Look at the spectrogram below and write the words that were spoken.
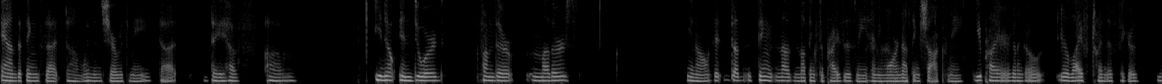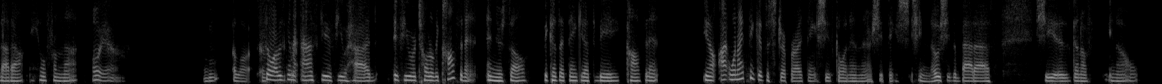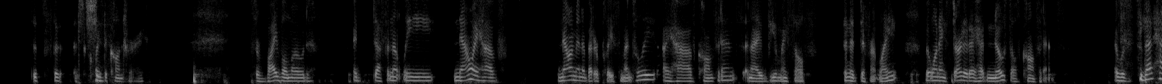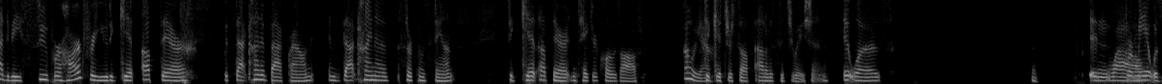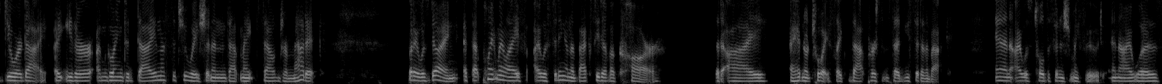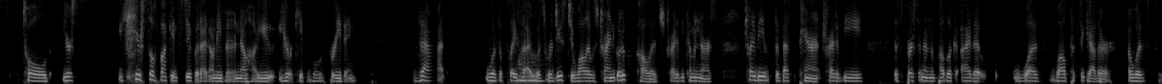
and the things that um, women share with me that they have, um, you know, endured from their mothers. You know, it doesn't thing. No, nothing surprises me anymore. Nothing shocks me. You probably are going to go your life trying to figure that out, heal from that. Oh yeah, a lot. So I was going to ask you if you had, if you were totally confident in yourself, because I think you have to be confident. You know, I, when I think of a stripper, I think she's going in there. She thinks she, she knows she's a badass. She is gonna, you know, It's the it's quite the contrary. Survival mode. I definitely now I have now I'm in a better place mentally. I have confidence and I view myself in a different light. But when I started, I had no self confidence. I was so that had to be super hard for you to get up there with that kind of background and that kind of circumstance to get up there and take your clothes off oh yeah, to get yourself out of a situation. it was. In for me, it was do or die. I, either I'm going to die in this situation, and that might sound dramatic, but I was dying at that point in my life. I was sitting in the back seat of a car that I I had no choice. Like that person said, "You sit in the back," and I was told to finish my food, and I was told, "You're you're so fucking stupid. I don't even know how you you're capable of breathing." That was a place I was reduced to while I was trying to go to college, try to become a nurse, try to be the best parent, try to be this person in the public eye that was well put together. I was,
